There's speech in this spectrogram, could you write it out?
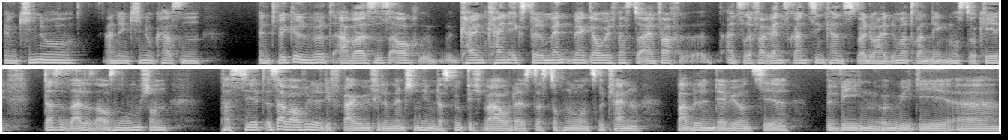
im Kino, an den Kinokassen entwickeln wird, aber es ist auch kein, kein Experiment mehr, glaube ich, was du einfach als Referenz ranziehen kannst, weil du halt immer dran denken musst, okay, das ist alles außenrum schon passiert. Ist aber auch wieder die Frage, wie viele Menschen nehmen das wirklich wahr oder ist das doch nur unsere kleine Bubble, in der wir uns hier bewegen, irgendwie die äh,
